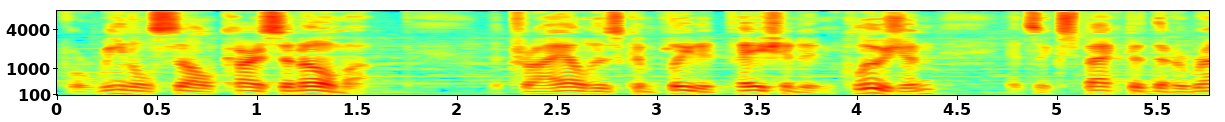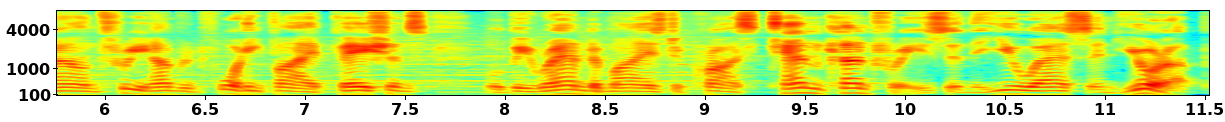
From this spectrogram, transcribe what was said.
for renal cell carcinoma. The trial has completed patient inclusion. It's expected that around 345 patients will be randomized across 10 countries in the U.S. and Europe.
